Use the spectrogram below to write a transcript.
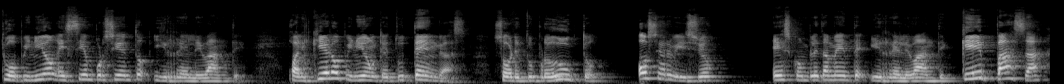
tu opinión es 100% irrelevante. Cualquier opinión que tú tengas sobre tu producto o servicio es completamente irrelevante. ¿Qué pasa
